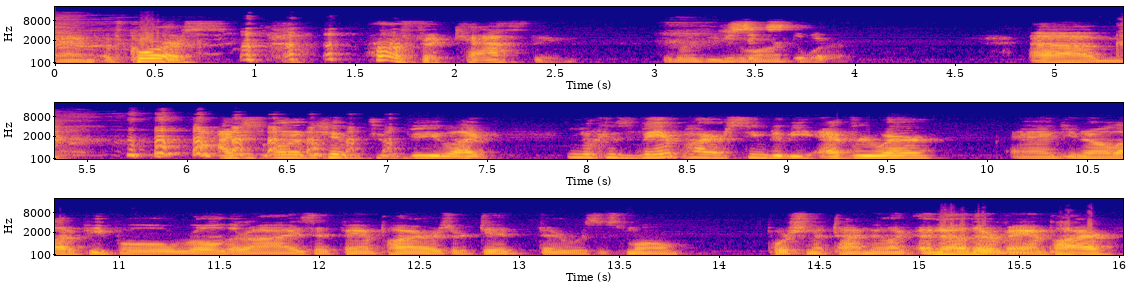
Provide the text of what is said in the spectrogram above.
And of course, perfect casting for those of you who aren't aware. Um, I just wanted him to be like, you know, because vampires seem to be everywhere. And, you know, a lot of people roll their eyes at vampires or did. There was a small portion of time they're like, another vampire.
